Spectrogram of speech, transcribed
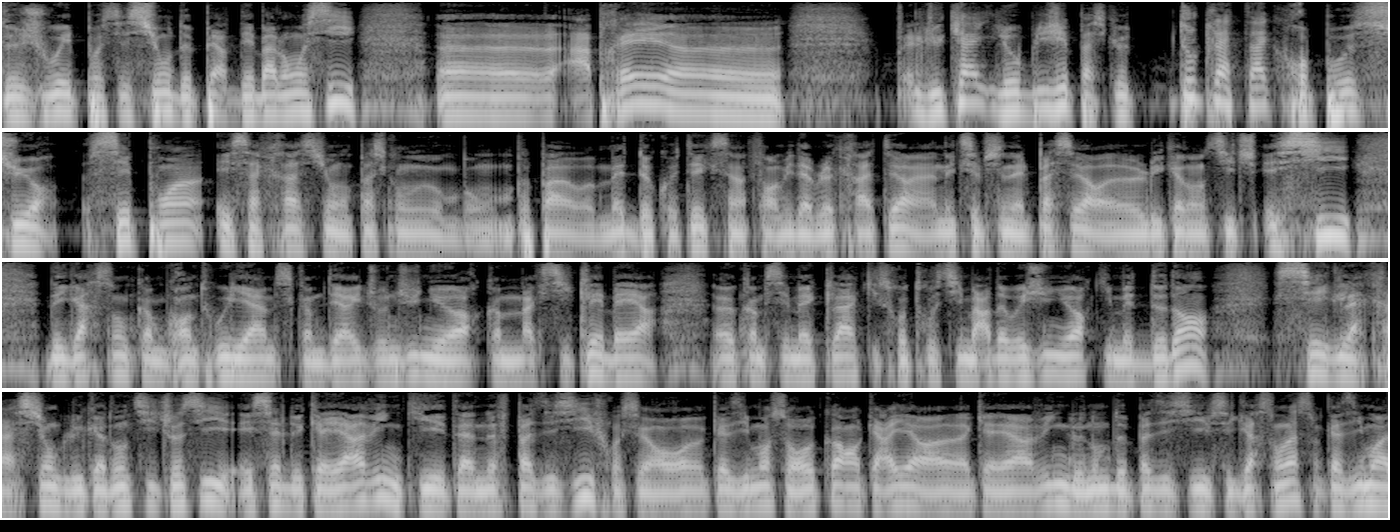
de jouer possession, de perdre des ballons aussi. Euh, après, euh, Lucas, il est obligé parce que toute l'attaque repose sur ses points et sa création. Parce qu'on on peut pas mettre de côté que c'est un formidable créateur et un exceptionnel passeur, euh, Lucas Doncic. Et si des garçons comme Grant Williams, comme Derrick Jones Jr., comme Maxi Kleber, euh, comme ces mecs-là qui se retrouvent Tim Hardaway Jr., qui mettent dedans, c'est la création de Lucas Doncic aussi. Et celle de Kyrie Irving, qui est à 9 passes décisives. Je crois que c'est en- quasiment son record en carrière à Kyrie Irving, le nombre de passes décisives. Ces garçons-là sont quasiment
